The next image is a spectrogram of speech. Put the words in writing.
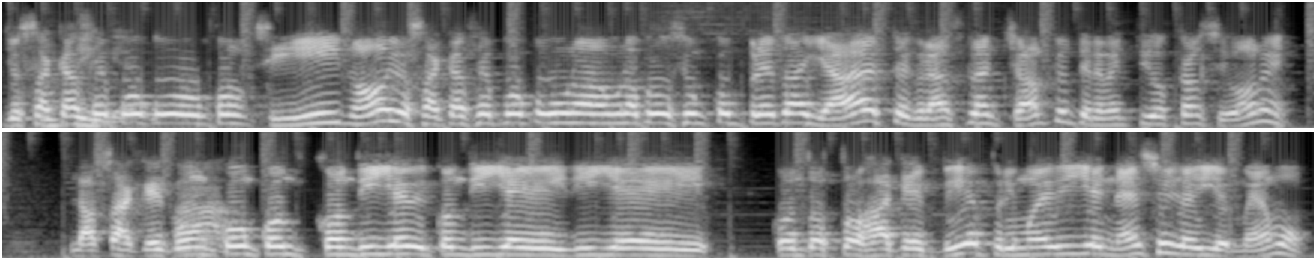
yo saqué hace poco, con, sí, no, yo saqué hace poco una, una producción completa ya, este Grand Slam Champion, tiene 22 canciones, la saqué con, ah. con, con, con DJ, con DJ, DJ con Doctor Hacker B, el primo de DJ Nelson y de DJ Memo.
